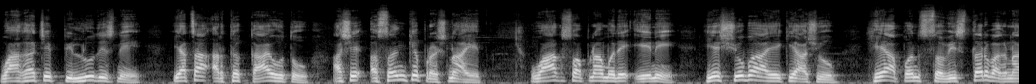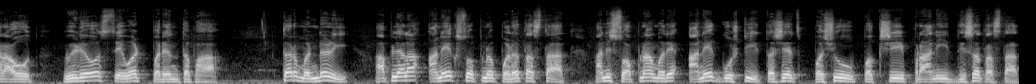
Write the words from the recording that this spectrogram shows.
वाघाचे पिल्लू दिसणे याचा अर्थ काय होतो असे असंख्य प्रश्न आहेत. वाघ स्वप्नामध्ये येणे हे शुभ आहे की अशुभ? हे आपण सविस्तर बघणार आहोत. व्हिडिओ शेवटपर्यंत पहा. तर मंडळी आपल्याला अनेक स्वप्न पडत असतात आणि स्वप्नामध्ये अनेक गोष्टी तसेच पशु पक्षी प्राणी दिसत असतात.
